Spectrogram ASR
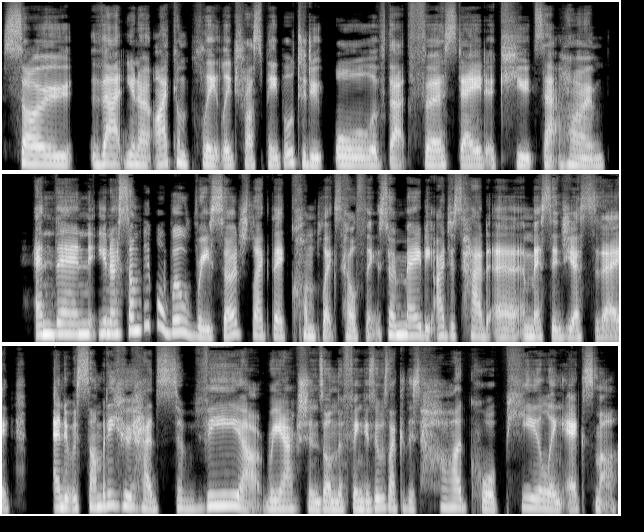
So that, you know, I completely trust people to do all of that first aid acutes at home. And then, you know, some people will research like their complex health things. So maybe I just had a, a message yesterday and it was somebody who had severe reactions on the fingers. It was like this hardcore peeling eczema,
